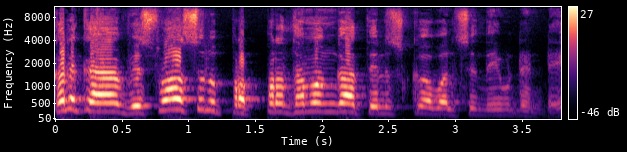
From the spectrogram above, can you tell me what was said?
కనుక విశ్వాసులు ప్రప్రథమంగా తెలుసుకోవాల్సింది ఏమిటంటే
